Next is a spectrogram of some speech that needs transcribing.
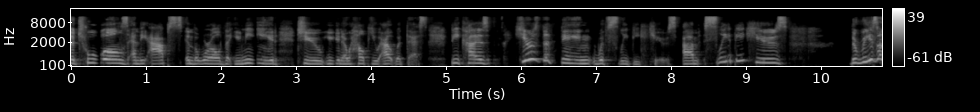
the tools and the apps in the world that you need to you know help you out with this because here's the thing with sleepy cues um sleepy cues the reason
